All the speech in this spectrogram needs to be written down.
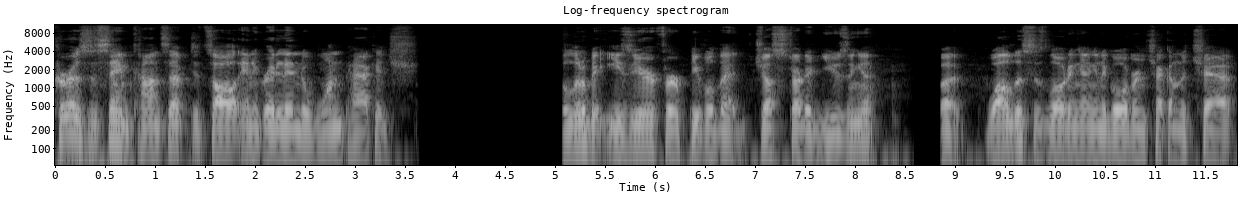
Cura is the same concept. It's all integrated into one package. It's a little bit easier for people that just started using it. But while this is loading, I'm going to go over and check on the chat.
